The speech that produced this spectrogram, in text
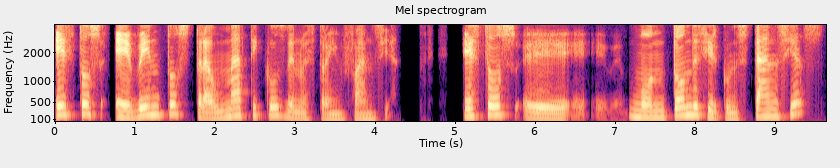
estos eventos traumáticos de nuestra infancia, estos eh, montón de circunstancias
